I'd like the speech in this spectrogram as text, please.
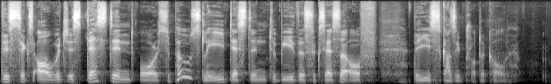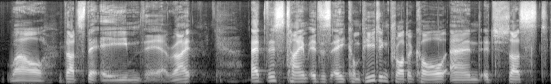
this 6R, which is destined or supposedly destined to be the successor of the SCSI protocol. Well, that's the aim there, right? At this time, it is a competing protocol, and it's just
